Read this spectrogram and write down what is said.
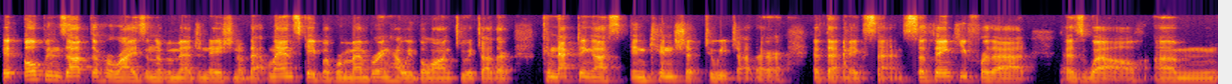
it opens up the horizon of imagination of that landscape of remembering how we belong to each other, connecting us in kinship to each other, if that makes sense. So thank you for that as well um,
